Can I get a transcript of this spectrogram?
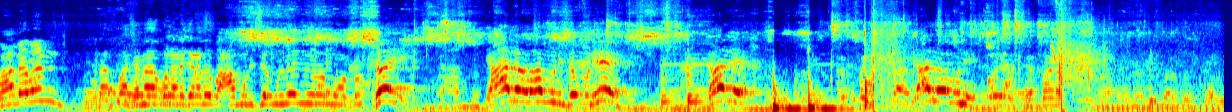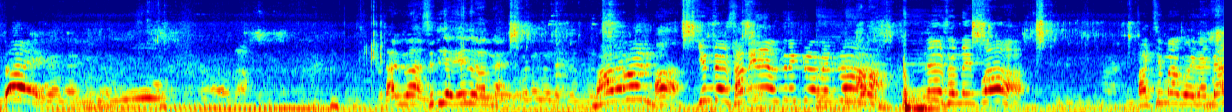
மாதவன். பசமா கொள்ள நினைக்கிறாங்க வா முடி செம்முடிவே டேய் யாரா வா முடி செம்முடி யாரு? யார் வா முடி? டேய். சாமி வா சிதியா எழுந்து வாங்க. மாதவன். இந்த சண்டையிலே வந்திருக்கிறோம் என்றால். என்ன சண்டைப்பா பச்சிமா கோயிலாண்டா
